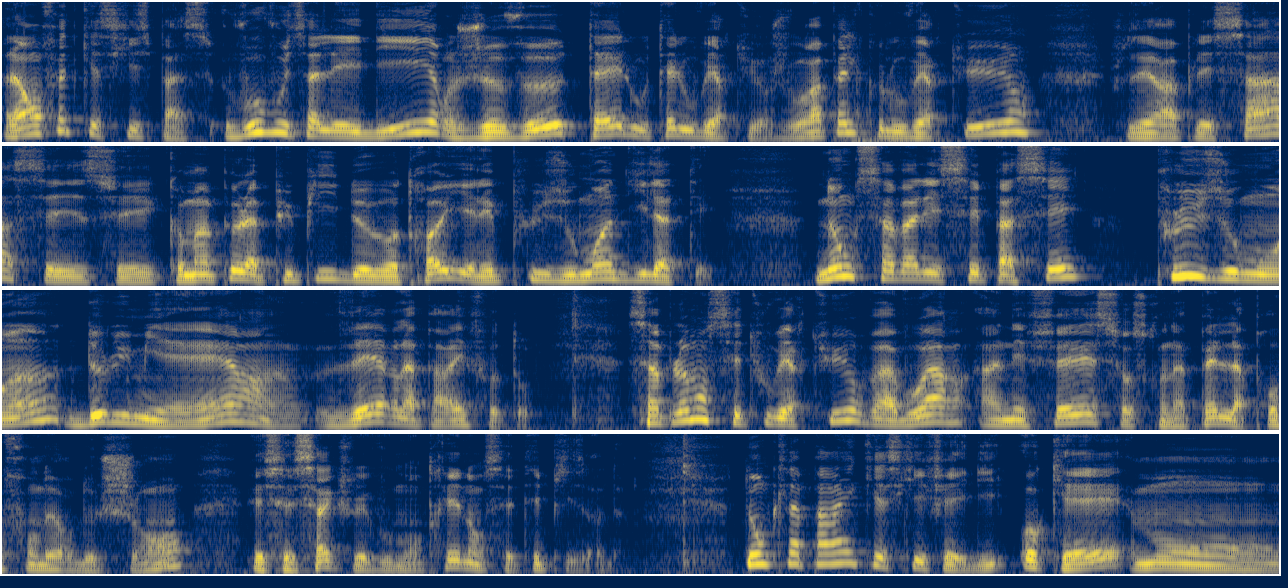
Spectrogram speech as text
Alors en fait, qu'est-ce qui se passe? Vous, vous allez dire, je veux telle ou telle ouverture. Je vous rappelle que l'ouverture, je vous ai rappelé ça, c'est comme un peu la pupille de votre œil, elle est plus ou moins dilatée. Donc ça va laisser passer plus ou moins de lumière vers l'appareil photo. Simplement, cette ouverture va avoir un effet sur ce qu'on appelle la profondeur de champ, et c'est ça que je vais vous montrer dans cet épisode. Donc l'appareil, qu'est-ce qu'il fait? Il dit, ok, mon,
